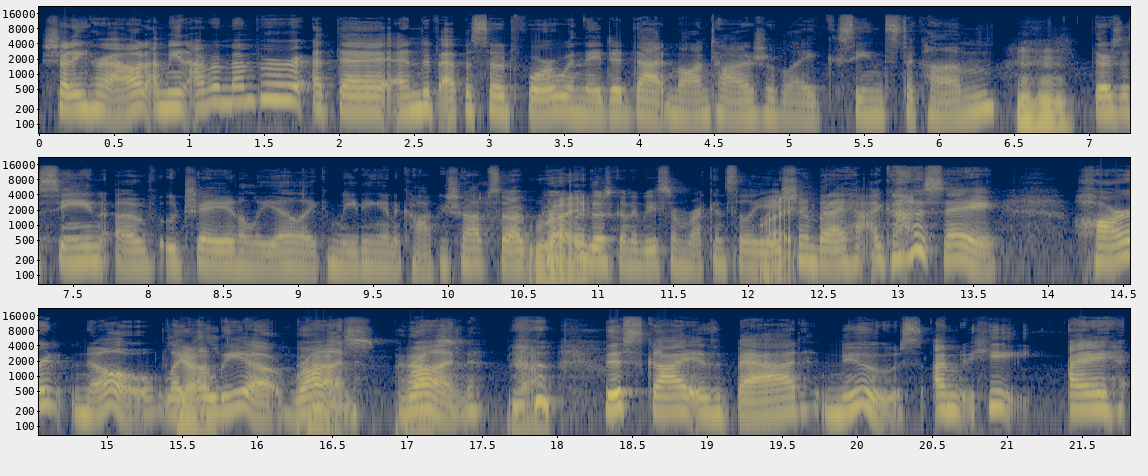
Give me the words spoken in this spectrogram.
shutting her out. I mean, I remember at the end of episode four when they did that montage of like scenes to come. Mm-hmm. There's a scene of Uche and Aaliyah like meeting in a coffee shop. So I apparently Right. there's going to be some reconciliation. But I, I gotta say, hard no. Like Yeah. Aaliyah, run, Pass. Pass. run. Yeah. this guy is bad news. I'm he. I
